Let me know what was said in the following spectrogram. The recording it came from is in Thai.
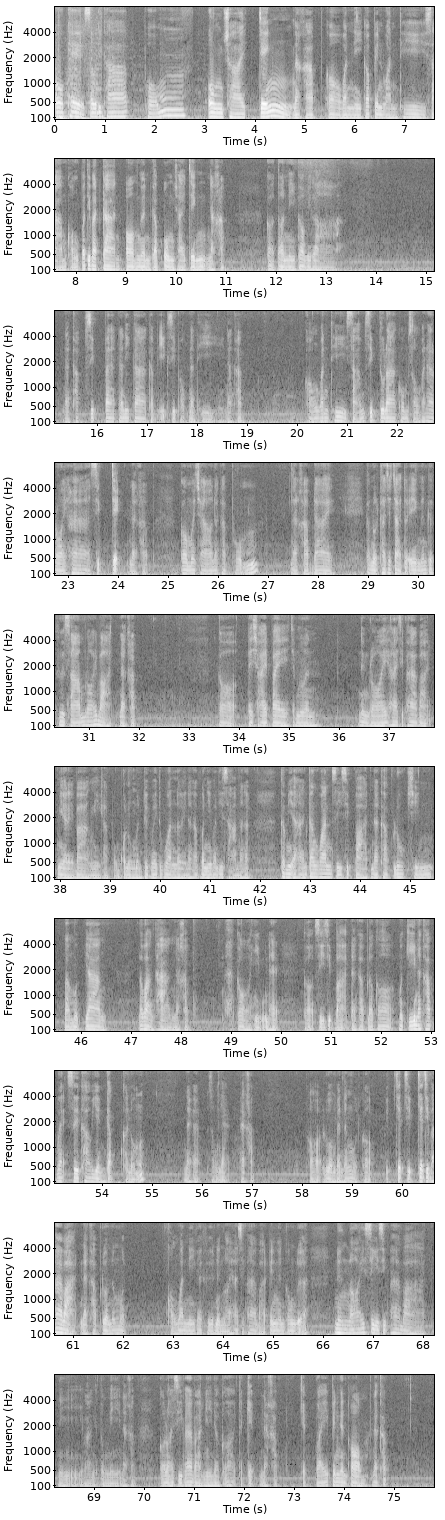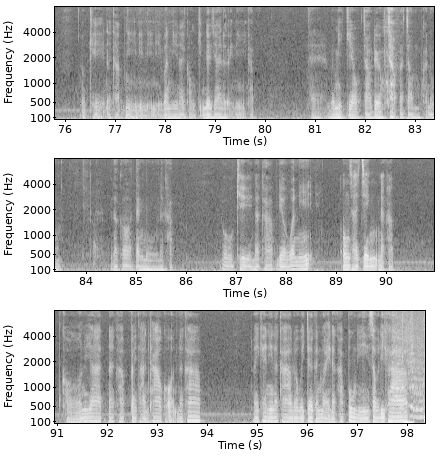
โอเค สวัสดีครับ ผมองค์ชายเจ๊งนะครับ ก็วันนี้ก็เป็นวันที่ 3 ของปฏิบัติการออมเงินกับองค์ชายเจ๊งนะครับ ก็ตอนนี้ก็เวลานะครับ 18 นาฬิกากับอีก 16 นาทีนะครับ ของวันที่ 30 ตุลาคม 2557 นะครับ ก็เมื่อเช้านะครับผมนะครับได้กำหนดค่าใช้จ่ายตัวเองนั่นก็คือ 300 บาทนะครับ ก็ได้ใช้ไปจำนวน 155 บาทมีอะไรบ้างนี่ครับ ผมก็ลงบันทึกไว้ทุกวันเลยนะครับ วันนี้วันที่ 3 นะครับ ก็มีอาหารกลางวัน 40 บาทนะครับ ลูกชิ้นปลาหมึกย่างระหว่างทางนะครับ ก็หิวนะฮะ ก็ 40 บาทนะครับ แล้วก็เมื่อกี้นะครับ แวะซื้อข้าวเย็นกับขนมนะครับสองอย่างนะครับพอรวมกันทั้งหมดก็ 70 75 บาทนะครับ รวมทั้งหมดของวันนี้ก็คือ 155 บาท เป็นเงินคงเหลือ 145 บาท นี่วางอยู่ตรงนี้นะครับ ก็ 145 บาทนี้เดี๋ยวก็จะเก็บนะครับ เก็บไว้เป็นเงินออมนะครับ โอเคนะครับนี่นี่นี่นี่วันนี้ได้ของกินเยอะแยะเลยนี่ครับอ่าบะหมี่เกี๊ยวเจ้าเดิมเจ้าประจำขนม แล้วก็แตงโมนะครับ โอเคนะครับ เดี๋ยววันนี้องค์ชายเจ๊งนะครับ ขออนุญาตนะครับ ไปทานข้าวก่อนนะครับ ไว้แค่นี้นะครับ เราไว้เจอกันใหม่นะครับพรุ่งนี้สวัสดีครับ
